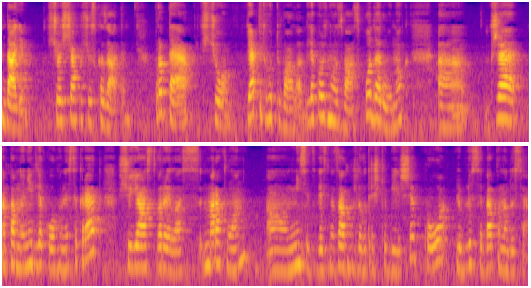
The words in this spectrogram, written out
далі, що ще хочу сказати? Про те, що я підготувала для кожного з вас подарунок. Е, вже, напевно, ні для кого не секрет, що я створила марафон місяць десь назад, можливо, трішки більше, про люблю себе понад усе,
